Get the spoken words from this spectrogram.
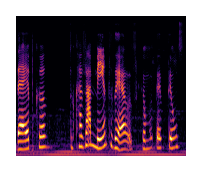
da época do casamento delas. A cama deve ter uns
